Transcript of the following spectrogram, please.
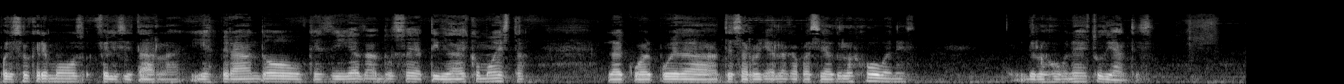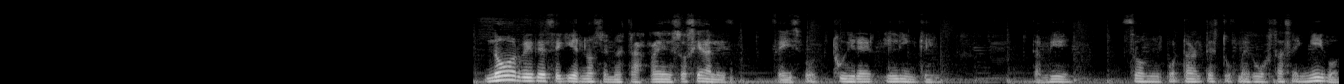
Por eso queremos felicitarla y esperando que siga dándose actividades como esta, la cual pueda desarrollar la capacidad de los jóvenes, de los jóvenes estudiantes. No olvides seguirnos en nuestras redes sociales, Facebook, Twitter y LinkedIn. También son importantes tus me gustas en Ivo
